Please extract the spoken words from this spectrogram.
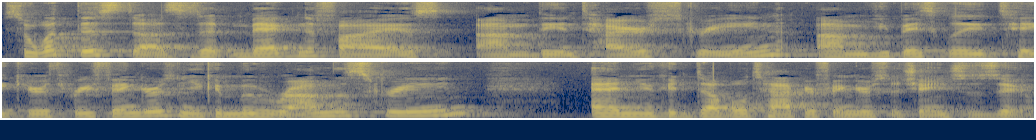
So what this does is it magnifies um, the entire screen. Um, you basically take your three fingers and you can move around the screen and you can double tap your fingers to change the zoom.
